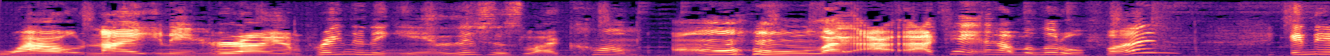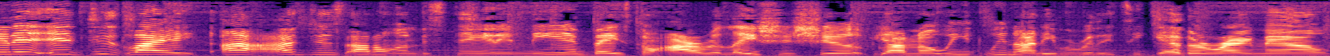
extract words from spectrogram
wild night and then here i am pregnant again. And it's just like come on. Like i, I can't have a little fun. And then it, it just like I, I just i don't understand. And then based on our relationship y'all know we we not even really together right now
